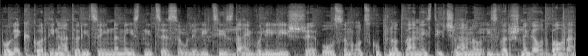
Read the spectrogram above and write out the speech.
Poleg koordinatorice in namestnice so v Levici zdaj volili še 8 od skupno 12 članov izvršnega odbora.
